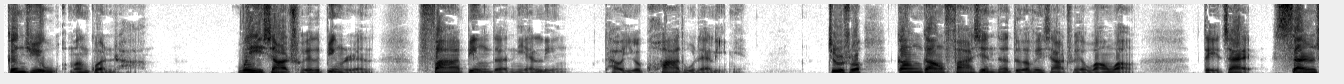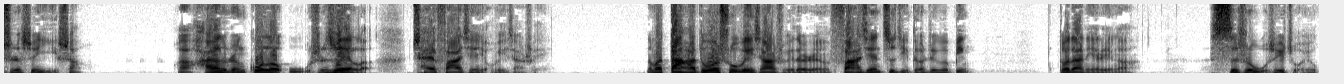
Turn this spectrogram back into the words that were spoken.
根据我们观察，胃下垂的病人发病的年龄，它有一个跨度在里面。就是说，刚刚发现他得胃下垂，往往得在三十岁以上。啊，还有的人过了五十岁了才发现有胃下垂。那么大多数胃下垂的人发现自己得这个病，多大年龄啊？四十五岁左右。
